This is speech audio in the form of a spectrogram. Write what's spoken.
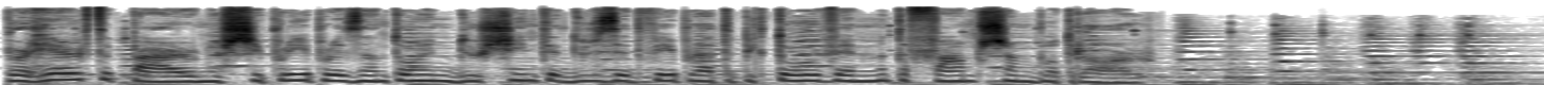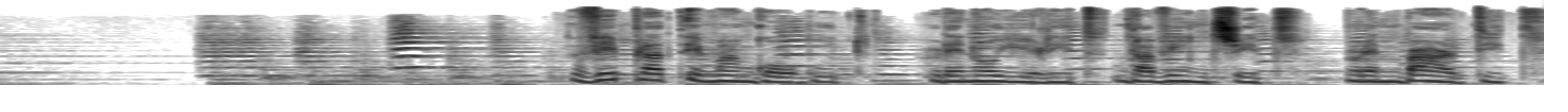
Për herë të parë në Shqipëri prezantohen 240 vepra të piktorëve më të famshëm botërorë. Veprat e Van Goghut, Renoirit, Da Vinci-t, Rembrandtit,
